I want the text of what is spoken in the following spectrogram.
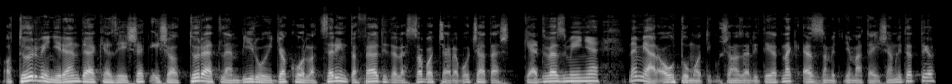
a törvényi rendelkezések és a töretlen bírói gyakorlat szerint a feltételes szabadságra bocsátás kedvezménye nem jár automatikusan az elítéltnek, ez az, amit ugye már te is említettél,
